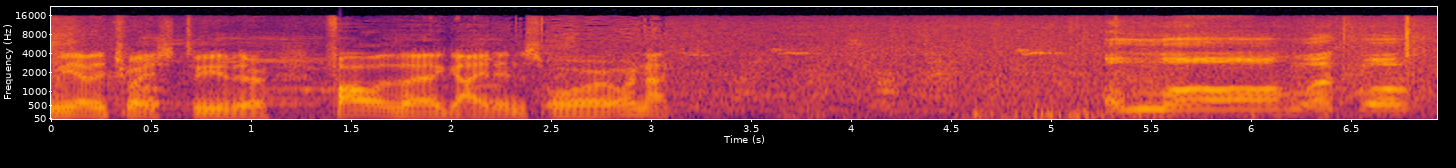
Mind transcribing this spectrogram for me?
We have a choice to either follow the guidance or, or not. Allahu Akbar.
